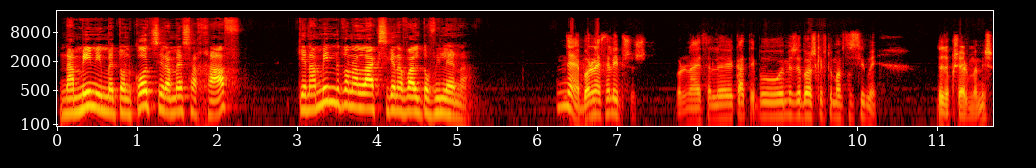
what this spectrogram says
να μείνει με τον Κότσιρα μέσα χαφ και να μην τον αλλάξει για να βάλει τον Βιλένα. Ναι, μπορεί να ήθελε ύψος. Μπορεί να ήθελε κάτι που εμείς δεν μπορούμε να σκεφτούμε αυτή τη στιγμή. Δεν το ξέρουμε εμείς.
